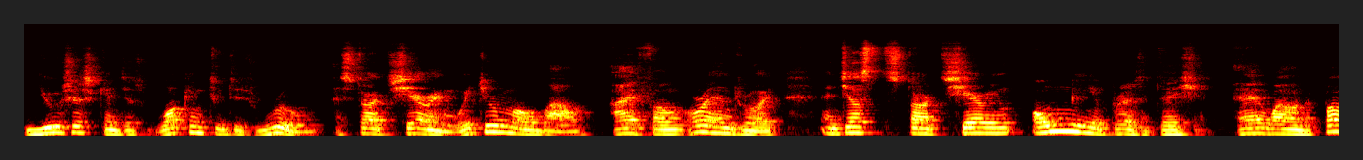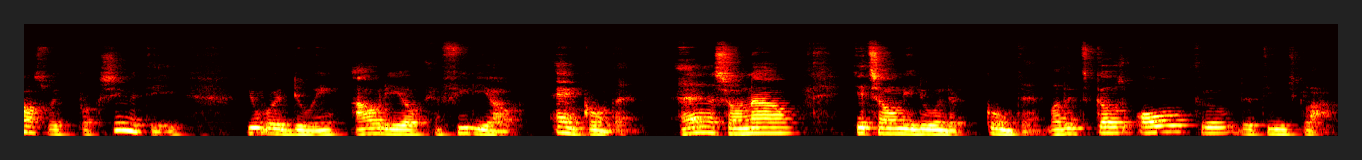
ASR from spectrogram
users can just walk into this room and start sharing with your mobile, iPhone or Android and just start sharing only a presentation. And while in the past with proximity, you were doing audio and video and content. And so now it's only doing the content, but it goes all through the Teams cloud.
